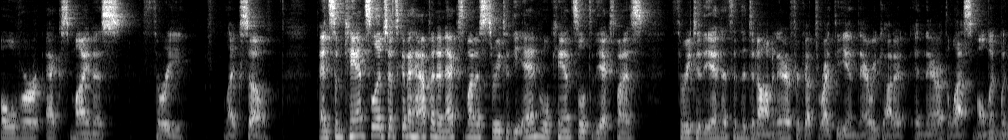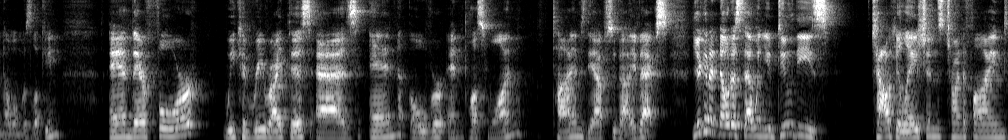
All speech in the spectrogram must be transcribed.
over x minus 3, like so. And some cancelage that's going to happen, and x minus 3 to the n will cancel to the x minus 3 to the n that's in the denominator. I forgot to write the n there. We got it in there at the last moment when no one was looking. And therefore, we can rewrite this as n over n plus 1 times the absolute value of x. You're going to notice that when you do these calculations trying to find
